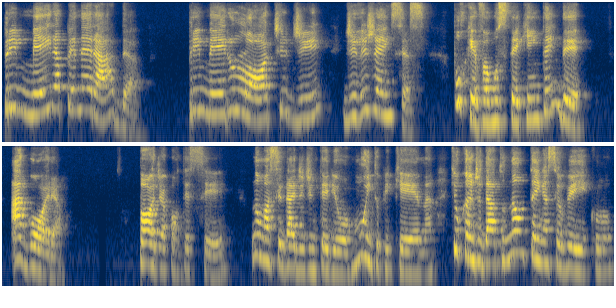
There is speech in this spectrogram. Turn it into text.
Primeira peneirada, primeiro lote de diligências, porque vamos ter que entender. Agora, pode acontecer numa cidade de interior muito pequena, que o candidato não tenha seu veículo,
